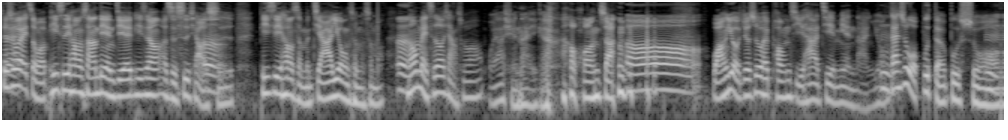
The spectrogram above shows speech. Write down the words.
就是为什么 PC Home 商店街，PC Home 二十四小时，PC Home 什么家用什么什么，然后每次都想说我要选哪一个，好慌张。哦。网友就是会抨击它的界面难用，但是我不得不说。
